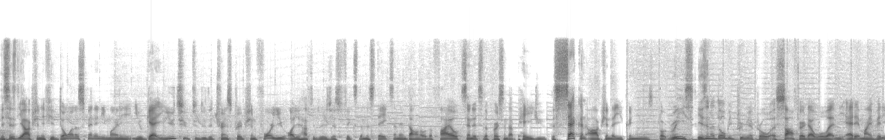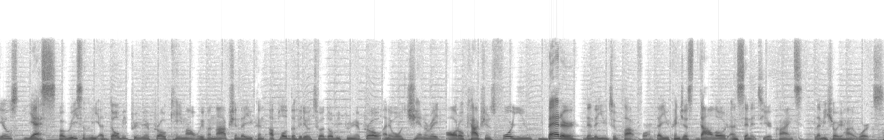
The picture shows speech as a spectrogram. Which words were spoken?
This is the option if you don't want to spend any money, you get YouTube to do the transcription for you. All you have to do is just fix the mistakes and then download the file, send it to the person that paid you. The second option that you can use, but Reese, isn't Adobe Premiere Pro a software that will let me edit my videos? Yes, but recently Adobe Premiere Pro came out with an option that you can upload the video to Adobe Premiere Pro and it will generate auto captions for you better than the YouTube platform that you can just download and send it to your clients. Let me show you how it works.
